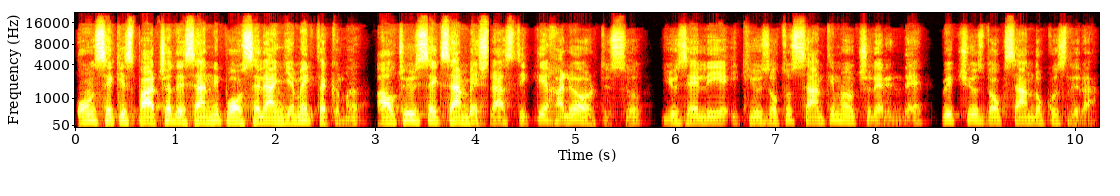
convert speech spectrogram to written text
18 parça desenli porselen yemek takımı 685 lastikli halı örtüsü 150'ye 230 santim ölçülerinde 399 lira.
